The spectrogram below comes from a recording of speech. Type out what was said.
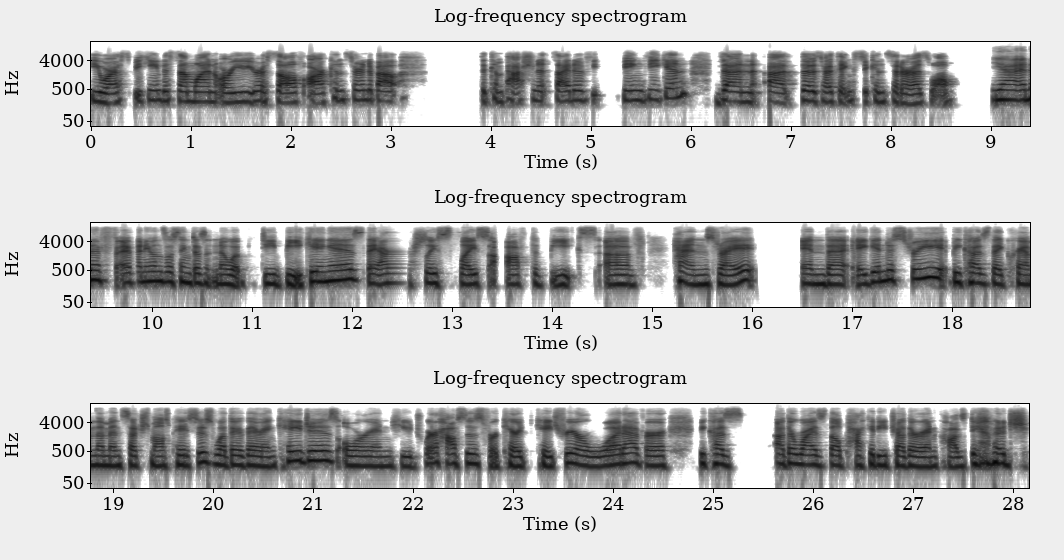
you are speaking to someone or you yourself are concerned about the compassionate side of being vegan, then uh, those are things to consider as well. Yeah, and if if anyone's listening doesn't know what debeaking is, they actually slice off the beaks of hens, right? in the egg industry because they cram them in such small spaces, whether they're in cages or in huge warehouses for cage free or whatever, because otherwise they'll peck at each other and cause damage.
